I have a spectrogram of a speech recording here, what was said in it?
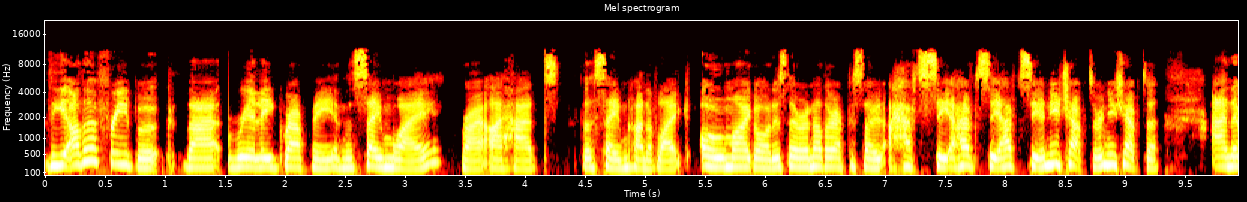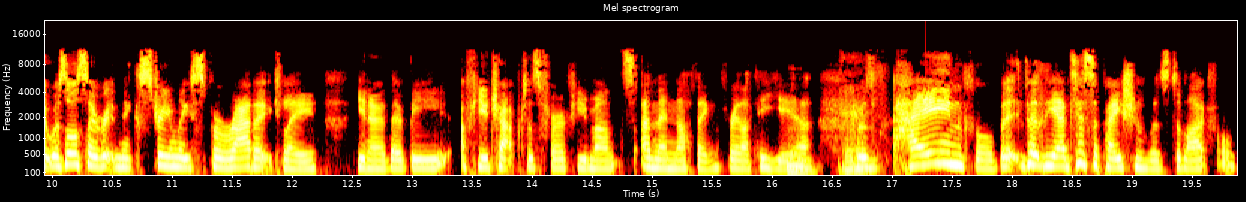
the other free book that really grabbed me in the same way, right? I had the same kind of like, oh my God, is there another episode? I have to see, I have to see, I have to see a new chapter, a new chapter. And it was also written extremely sporadically. You know, there'd be a few chapters for a few months and then nothing for like a year. Mm. It was painful, but, but the anticipation was delightful.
